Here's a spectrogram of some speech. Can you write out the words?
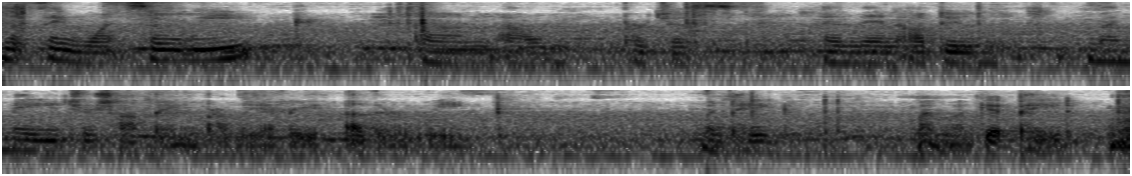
let's say once a week, um, I'll purchase, and then I'll do my major shopping probably every other week when paid. When I get paid.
